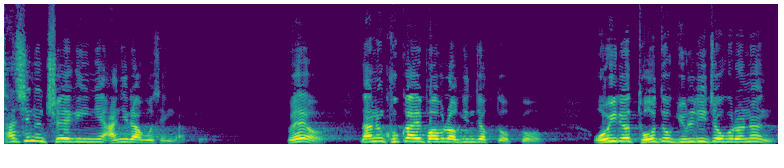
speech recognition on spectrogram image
자신은 죄인이 아니라고 생각해요. 왜요? 나는 국가의 법을 어긴 적도 없고 오히려 도덕 윤리적으로는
